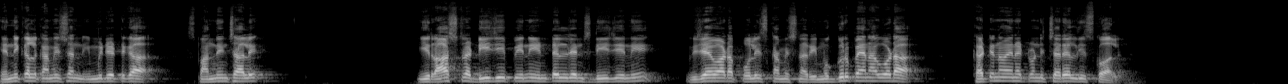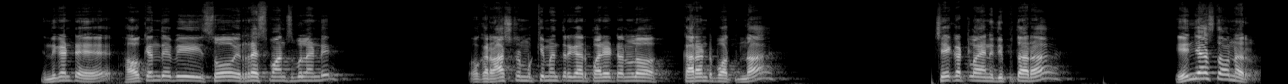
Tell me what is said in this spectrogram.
ఎన్నికల కమిషన్ ఇమ్మీడియట్గా స్పందించాలి. ఈ రాష్ట్ర డీజీపీని ఇంటెలిజెన్స్ డీజీని విజయవాడ పోలీస్ కమిషనర్ ఈ ముగ్గురు పైన కూడా కఠినమైనటువంటి చర్యలు తీసుకోవాలి. ఎందుకంటే how can they be so irresponsible అండి? ఒక రాష్ట్ర ముఖ్యమంత్రి గారి పర్యటనలో కరెంటు పోతుందా? చీకట్లో ఆయన దిప్పుతారా ఏం చేస్తూ ఉన్నారు?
